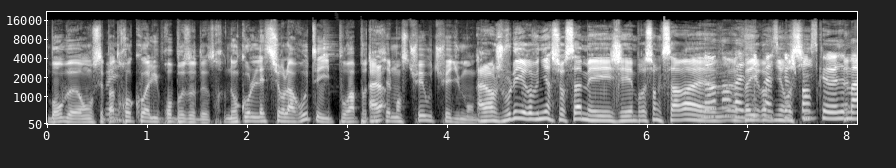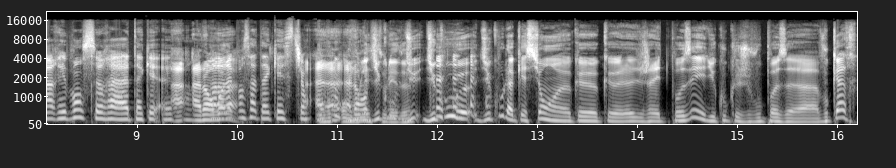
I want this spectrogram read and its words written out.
bon, bah, on sait pas Oui. trop quoi lui proposer d'autre. Donc on le laisse sur la route et il pourra potentiellement se tuer ou tuer du monde. Alors je voulais y revenir sur ça, mais j'ai l'impression que Sarah Non, non, va y vas-y, parce revenir que aussi. je pense que ma réponse sera à ta, que- enfin, Ah, alors ma voilà. réponse à ta question. On- on vous Alors du coup, les deux. du, du coup, euh, du coup, la question euh, que, que j'allais te poser et du coup que je vous pose à vous quatre,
